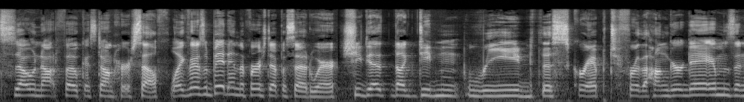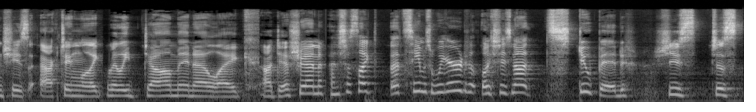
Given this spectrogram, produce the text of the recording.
so not focused on herself. Like there's a bit in the first episode where she did like didn't read the script for the Hunger Games and she's acting like really dumb in a like audition. And it's just like that seems weird. Like she's not stupid. She's just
